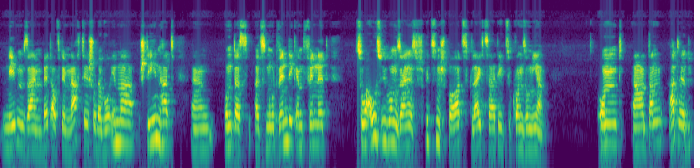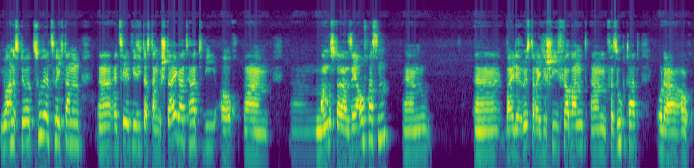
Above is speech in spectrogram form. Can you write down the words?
neben seinem Bett auf dem Nachttisch oder wo immer stehen hat äh, und das als notwendig empfindet, zur Ausübung seines Spitzensports gleichzeitig zu konsumieren. Und äh, dann hat Johannes Dürr zusätzlich dann äh, erzählt, wie sich das dann gesteigert hat, wie auch ähm, äh, man muss da sehr aufpassen. Ähm, äh, weil der österreichische Skiverband ähm, versucht hat oder auch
